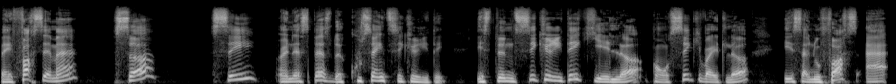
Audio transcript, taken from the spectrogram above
bien forcément, ça, c'est une espèce de coussin de sécurité. Et c'est une sécurité qui est là, qu'on sait qu'il va être là, et ça nous force à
